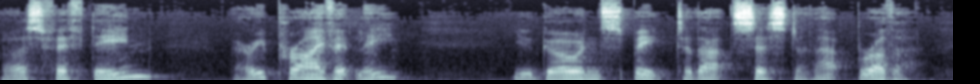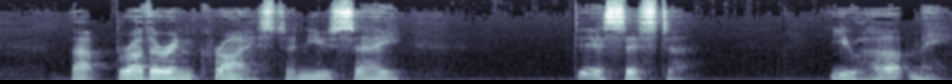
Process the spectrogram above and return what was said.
Verse 15 very privately, you go and speak to that sister, that brother, that brother in Christ, and you say, Dear sister, you hurt me.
